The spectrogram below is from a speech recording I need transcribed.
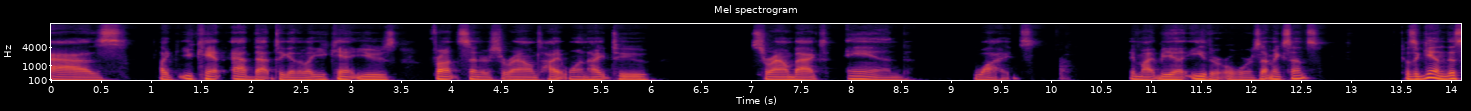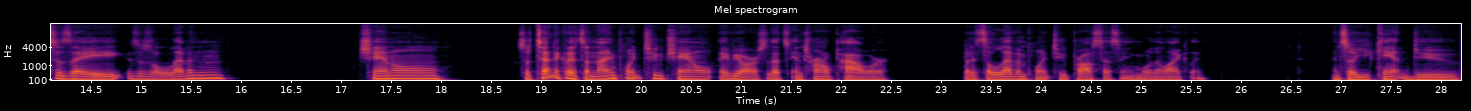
as like you can't add that together. Like you can't use front, center, surrounds, height one, height two, surround backs, and wides. It might be a either or. Does that make sense? Because again, this is a this is 11 channel. So technically, it's a 9.2 channel AVR. So that's internal power but it's 11.2 processing more than likely. And so you can't do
